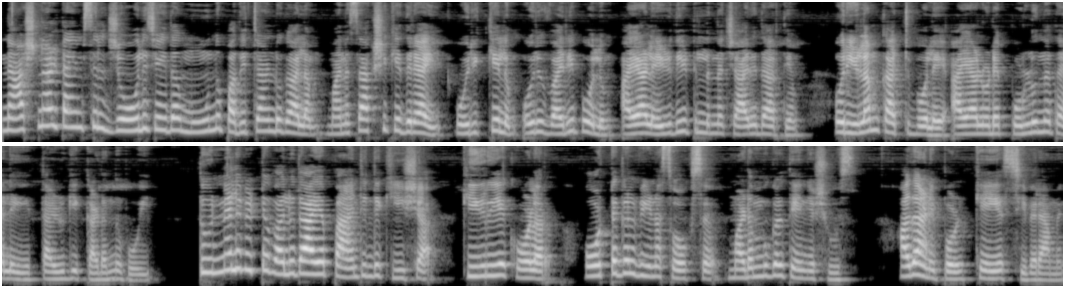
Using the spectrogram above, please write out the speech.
നാഷണൽ ടൈംസിൽ ജോലി ചെയ്ത മൂന്ന് പതിറ്റാണ്ടുകാലം മനസാക്ഷിക്കെതിരായി ഒരിക്കലും ഒരു വരി പോലും അയാൾ എഴുതിയിട്ടില്ലെന്ന ചാരിതാർത്ഥ്യം ഒരിളം കാറ്റുപോലെ അയാളുടെ പൊള്ളുന്ന തലയെ തഴുകി കടന്നുപോയി. തുന്നൽ വിട്ട് വലുതായ പാന്റിന്റെ കീശ കീറിയ കോളർ ഓട്ടകൾ വീണ സോക്സ് മടമ്പുകൾ തേഞ്ഞ ഷൂസ്. അതാണിപ്പോൾ കെ. എസ്. ശിവരാമൻ.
